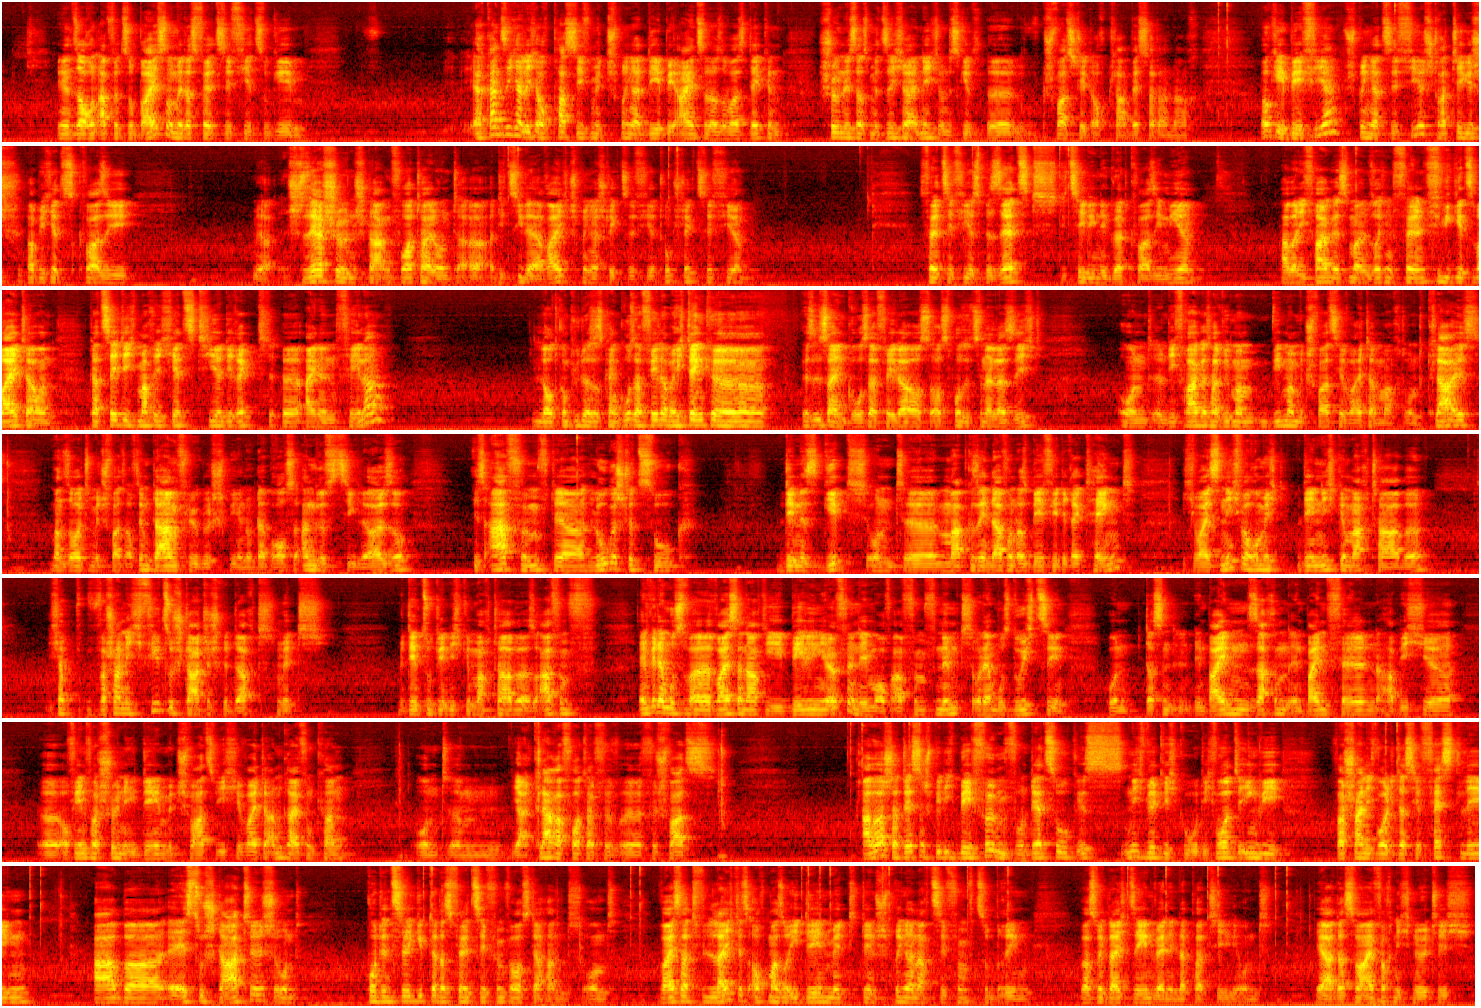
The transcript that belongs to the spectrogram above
in den sauren Apfel zu beißen und mir das Feld C4 zu geben. Er kann sicherlich auch passiv mit Springer D, B1 oder sowas decken. Schön ist das mit Sicherheit nicht und es gibt, äh, Schwarz steht auch klar besser danach. Okay, B4, Springer C4. Strategisch habe ich jetzt quasi ja, sehr schönen starken Vorteil und äh, die Ziele erreicht. Springer schlägt C4, Turm schlägt C4. Das Feld C4 ist besetzt, die C-Linie gehört quasi mir. Aber die Frage ist mal in solchen Fällen, wie geht es weiter? Und tatsächlich mache ich jetzt hier direkt äh, einen Fehler. Laut Computer ist es kein großer Fehler, aber ich denke, es ist ein großer Fehler aus, aus positioneller Sicht. Und äh, die Frage ist halt, wie man, wie man mit Schwarz hier weitermacht. Und klar ist, man sollte mit Schwarz auf dem Darmflügel spielen und da brauchst du Angriffsziele. Also ist A5 der logischste Zug, den es gibt. Und äh, mal abgesehen davon, dass B4 direkt hängt, ich weiß nicht, warum ich den nicht gemacht habe. Ich habe wahrscheinlich viel zu statisch gedacht mit, mit dem Zug, den ich gemacht habe. Also A5, entweder muss äh, Weiß danach die B-Linie öffnen, indem er auf A5 nimmt, oder er muss durchziehen. Und das sind in beiden Sachen, in beiden Fällen habe ich äh, auf jeden Fall schöne Ideen mit Schwarz, wie ich hier weiter angreifen kann. Und ähm, ja, klarer Vorteil für, äh, für Schwarz. Aber stattdessen spiele ich B5 und der Zug ist nicht wirklich gut. Ich wollte irgendwie, wahrscheinlich wollte ich das hier festlegen, aber er ist zu statisch und potenziell gibt er das Feld C5 aus der Hand. Und Weiß hat vielleicht jetzt auch mal so Ideen mit den Springer nach C5 zu bringen was wir gleich sehen werden in der Partie. Und ja, das war einfach nicht nötig.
